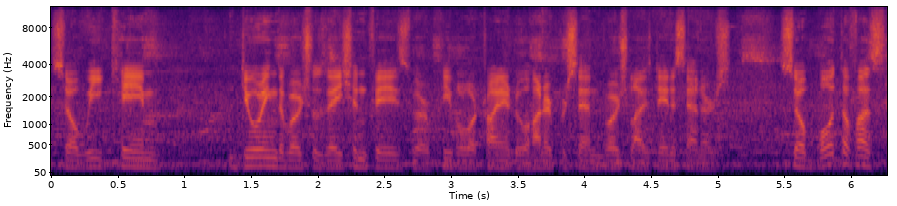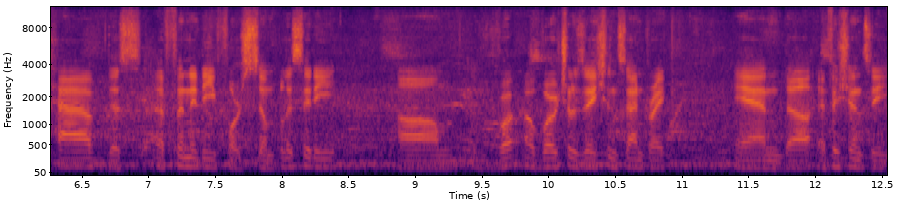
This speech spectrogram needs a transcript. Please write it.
So we came during the virtualization phase where people were trying to do 100% virtualized data centers. So both of us have this affinity for simplicity, um, virtualization centric, and uh, efficiency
